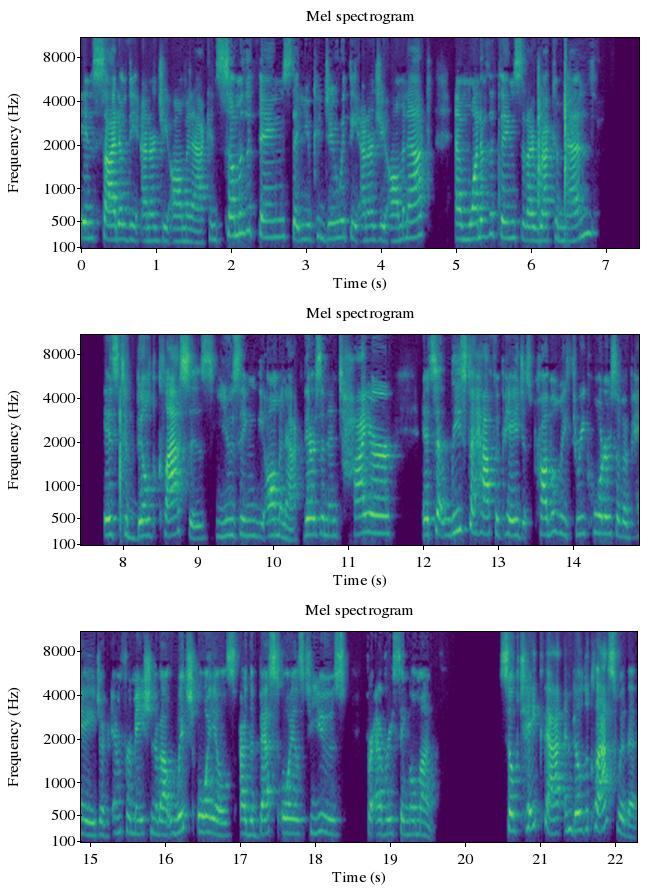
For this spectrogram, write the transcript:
inside of the Energy Almanac. And some of the things that you can do with the Energy Almanac, and one of the things that I recommend is to build classes using the Almanac. There's an entire it's at least a half a page. It's probably three quarters of a page of information about which oils are the best oils to use for every single month. So take that and build a class with it.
